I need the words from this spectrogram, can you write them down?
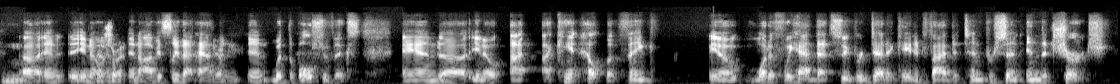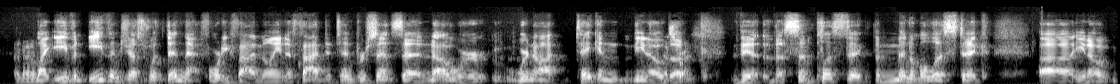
Mm. Uh, and you know, and, right. and, obviously that happened yep. in, with the Bolsheviks. And uh, you know, I I can't help but think, you know, what if we had that super dedicated five to ten percent in the church? Like even even just within that 45 million, if five to 10 percent said no, we're we're not taking you know That's the right. the the simplistic, the minimalistic, uh, you know,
